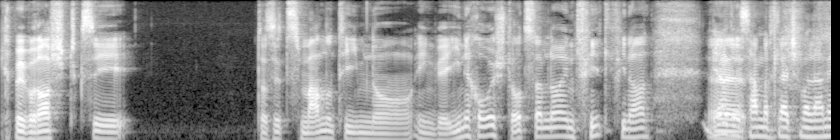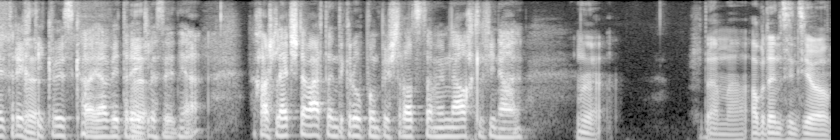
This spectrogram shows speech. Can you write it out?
ich bin überrascht gewesen, dass jetzt das Männerteam noch irgendwie reingekommen ist, trotzdem noch ins Viertelfinale. Ja, Äh, das haben wir das letzte Mal auch nicht richtig ja. gewusst, ja, wie die Regeln sind. Ja. Du kannst Letzter werden in der Gruppe und bist trotzdem im Achtelfinale. Ja. Von dem her. Aber dann sind sie ja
